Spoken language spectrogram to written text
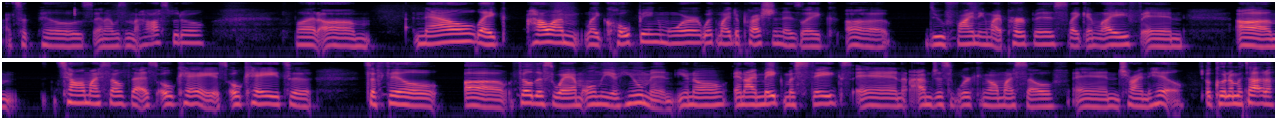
I took pills and I was in the hospital, but um, now like how I'm like coping more with my depression is like uh, do finding my purpose like in life and um telling myself that it's okay. It's okay to to feel uh feel this way. I'm only a human, you know, and I make mistakes and I'm just working on myself and trying to heal. Akuna Matata.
